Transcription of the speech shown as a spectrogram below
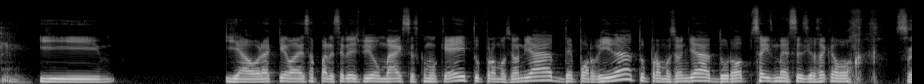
Y, y ahora que va a desaparecer HBO Max, es como que, hey, tu promoción ya de por vida, tu promoción ya duró seis meses, ya se acabó. Sí.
